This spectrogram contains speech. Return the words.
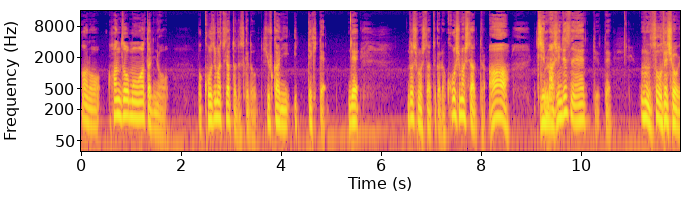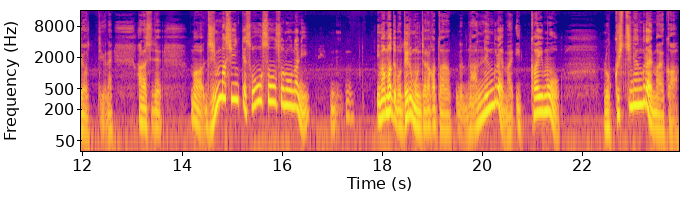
あの半蔵門あたりの、まあ、麹町だったんですけど皮膚科に行ってきて。で「どうしました?」って言うから「こうしました」って言ったら「ああジンマシンですね」って言って「うんそうでしょうよ」っていうね話で。まあジンマシンってそうそうその何？今までも出るもんじゃなかった何年ぐらい前？一回もう67年ぐらい前か。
